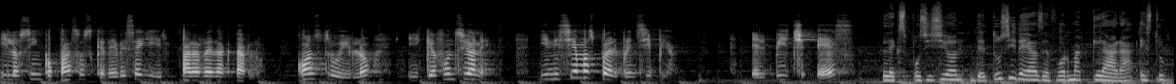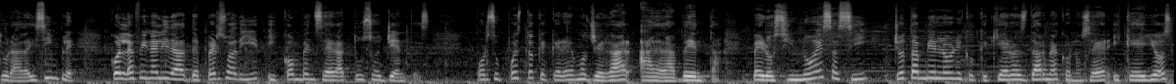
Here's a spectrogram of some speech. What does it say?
y los cinco pasos que debes seguir para redactarlo, construirlo y que funcione. Iniciemos por el principio. El pitch es la exposición de tus ideas de forma clara, estructurada y simple, con la finalidad de persuadir y convencer a tus oyentes. Por supuesto que queremos llegar a la venta, pero si no es así, yo también lo único que quiero es darme a conocer y que ellos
